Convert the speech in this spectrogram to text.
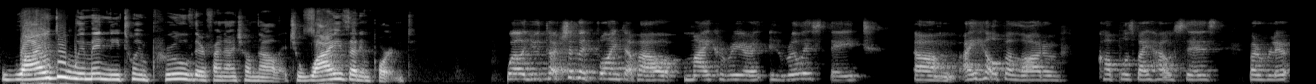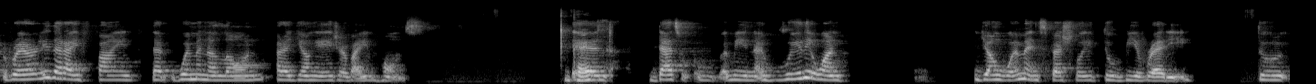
Why do women need to improve their financial knowledge? Why is that important? Well, you touched a good point about my career in real estate. Um, I help a lot of couples buy houses, but rarely that I find that women alone at a young age are buying homes. Okay. And that's, I mean, I really want young women especially to be ready to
